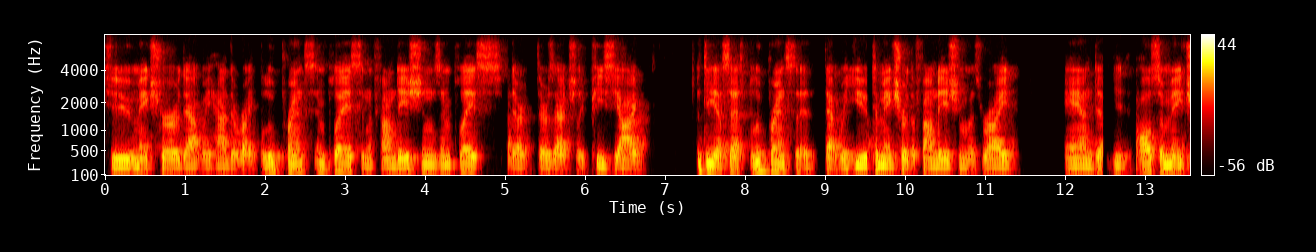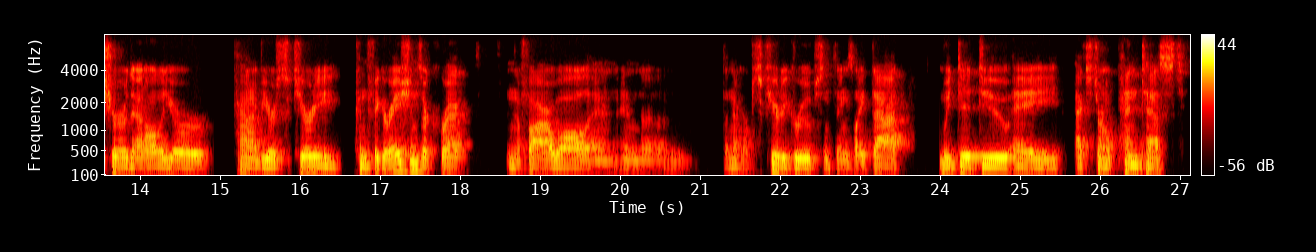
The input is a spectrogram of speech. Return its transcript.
to make sure that we had the right blueprints in place and the foundations in place. There, there's actually PCI DSS blueprints that, that we use to make sure the foundation was right. And uh, also make sure that all your kind of your security configurations are correct in the firewall and, and the, the network security groups and things like that. We did do a external pen test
